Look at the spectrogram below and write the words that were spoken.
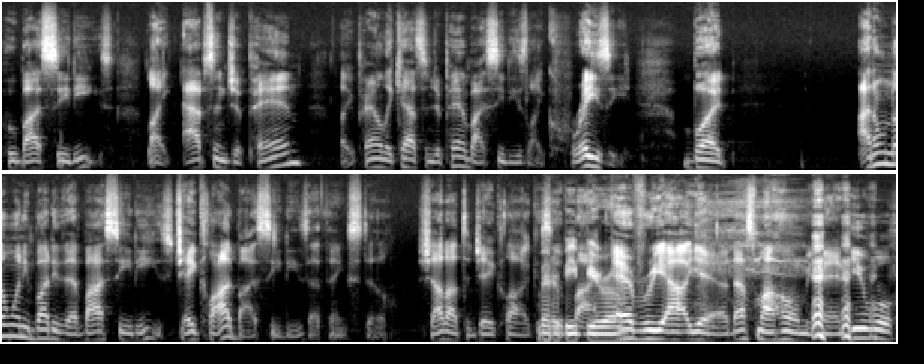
who buys CDs? Like apps in Japan, like apparently cats in Japan buy CDs like crazy, but I don't know anybody that buys CDs. Jay Clyde buys CDs, I think. Still, shout out to Jay Clyde. Better buy B-roll. every out. Yeah, that's my homie, man. he will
